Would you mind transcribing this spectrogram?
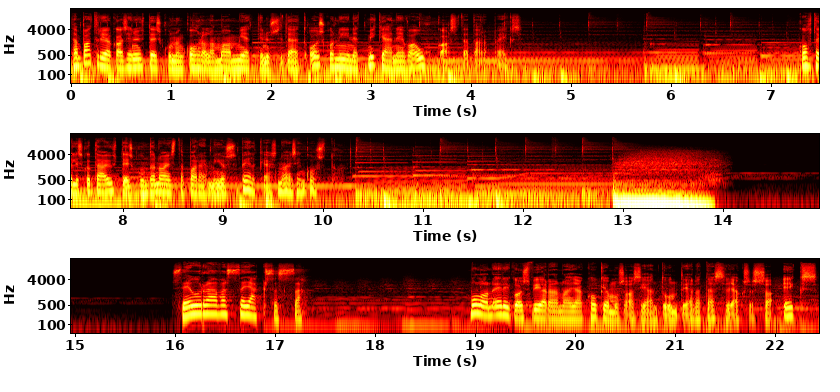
Tämän patriarkaalisen yhteiskunnan kohdalla mä oon miettinyt sitä, että olisiko niin, että mikään ei vaan uhkaa sitä tarpeeksi. Kohtelisiko tämä yhteiskunta naista paremmin, jos se pelkäisi naisen kostoa? Seuraavassa jaksossa. Mulla on erikoisvieraana ja kokemusasiantuntijana tässä jaksossa ex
